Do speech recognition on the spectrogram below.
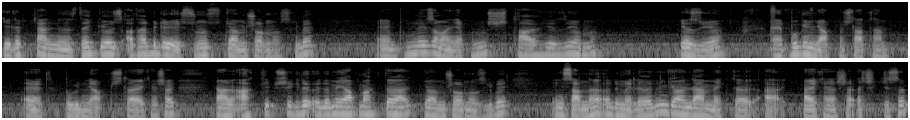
gelip kendiniz de göz atabiliyorsunuz görmüş olduğunuz gibi. E, bu ne zaman yapılmış? Tarih yazıyor mu? Yazıyor. E, bugün yapmışlar tam. Evet bugün yapmışlar arkadaşlar. Yani aktif bir şekilde ödeme yapmaktalar görmüş olduğunuz gibi. İnsanlara ödemelerini göndermekte arkadaşlar açıkçası.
